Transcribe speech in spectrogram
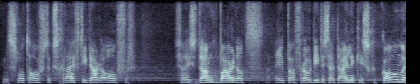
In het slothoofdstuk schrijft hij daarover. Zij is dankbaar dat Epaphroditus uiteindelijk is gekomen,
